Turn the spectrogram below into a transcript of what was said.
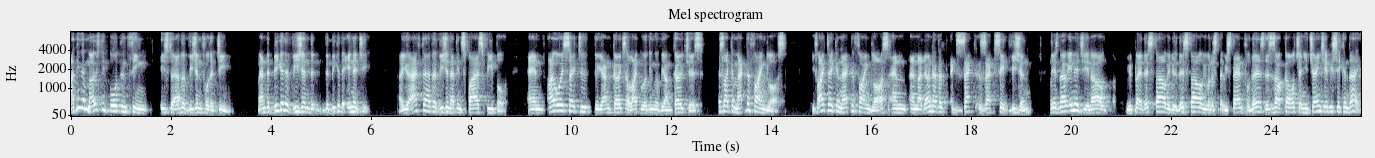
I think the most important thing is to have a vision for the team. And the bigger the vision, the, the bigger the energy. Uh, you have to have a vision that inspires people. And I always say to, to young coaches, I like working with young coaches, it's like a magnifying glass. If I take a magnifying glass and, and I don't have an exact, exact set vision, there's no energy. You know, we play this style, we do this style, we want to st- we stand for this, this is our culture, and you change every second day.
